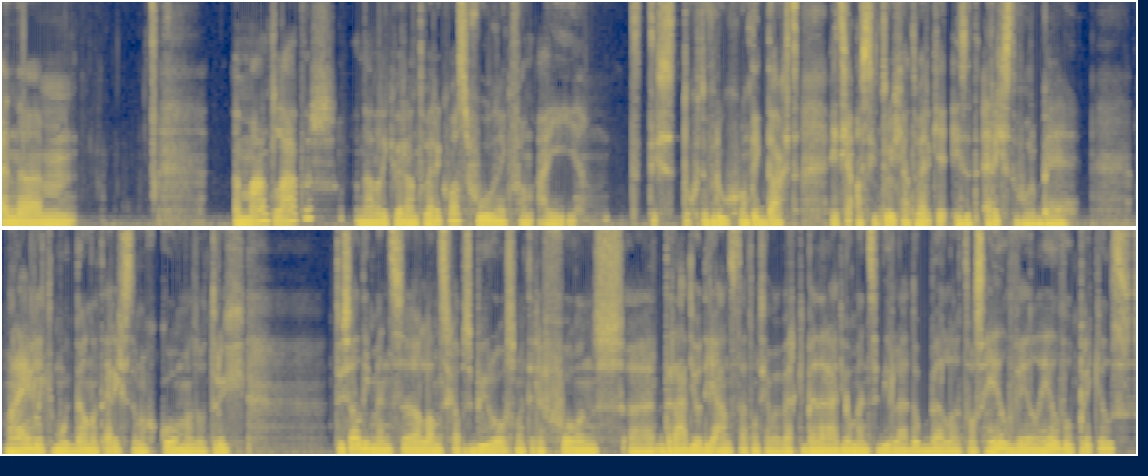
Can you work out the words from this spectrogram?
En um, een maand later, nadat ik weer aan het werk was, voelde ik van... Ai, het is toch te vroeg. Want ik dacht, weet je, als je terug gaat werken, is het ergste voorbij. Maar eigenlijk moet dan het ergste nog komen. Zo terug tussen al die mensen, landschapsbureaus met telefoons, uh, de radio die aanstaat. Want ja, we werken bij de radio, mensen die luid op bellen. Het was heel veel, heel veel prikkels.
